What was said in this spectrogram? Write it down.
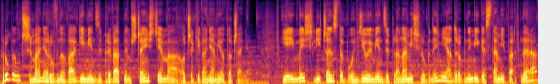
próby utrzymania równowagi między prywatnym szczęściem a oczekiwaniami otoczenia. Jej myśli często błądziły między planami ślubnymi a drobnymi gestami partnera,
